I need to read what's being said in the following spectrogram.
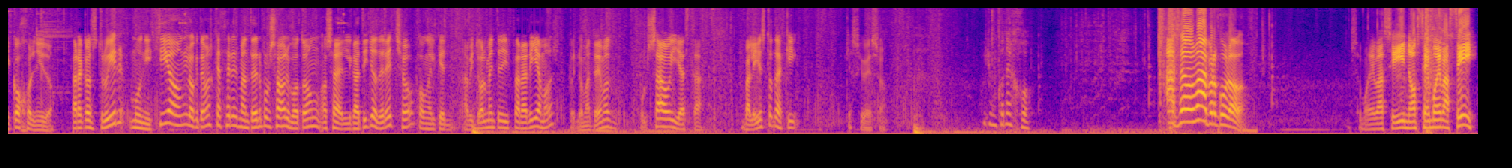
y cojo el nido. Para construir munición, lo que tenemos que hacer es mantener pulsado el botón, o sea, el gatillo derecho con el que habitualmente dispararíamos. Pues lo mantenemos pulsado y ya está. Vale, y esto de aquí. ¿Qué ha sido eso? ¡Uy, un conejo! ¡Hacemos más por culo! No se mueva así, no se mueva así.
